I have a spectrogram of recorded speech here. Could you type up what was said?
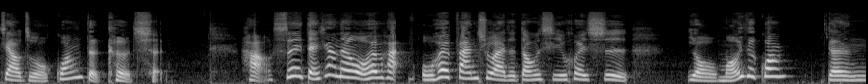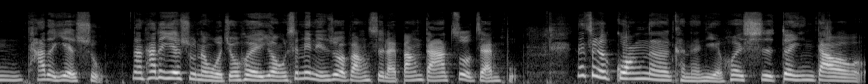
叫做《光的课程》。好，所以等一下呢，我会翻，我会翻出来的东西会是有某一个光跟它的页数。那它的页数呢，我就会用生命灵数的方式来帮大家做占卜。那这个光呢，可能也会是对应到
